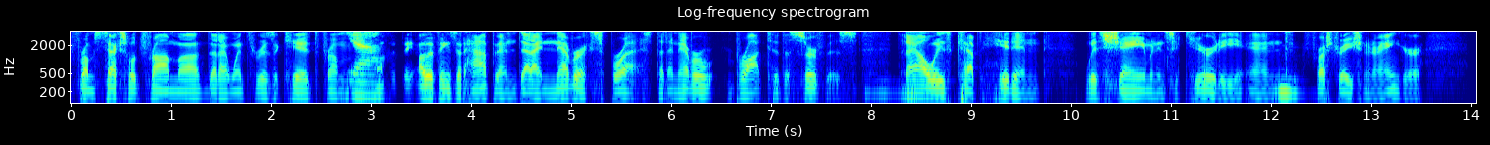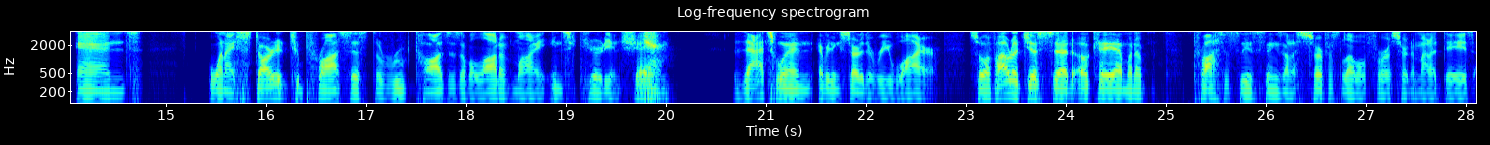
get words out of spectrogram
from sexual trauma that I went through as a kid, from yeah. other, th- other, things that happened that I never expressed, that I never brought to the surface, mm-hmm. That I always kept hidden with shame and insecurity and mm-hmm. frustration or anger. And when I started to process the root causes of a lot of my insecurity and shame, yeah. that's when everything started to rewire. So if I would have just said, okay, I'm going to process these things on a surface level for a certain amount of days,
